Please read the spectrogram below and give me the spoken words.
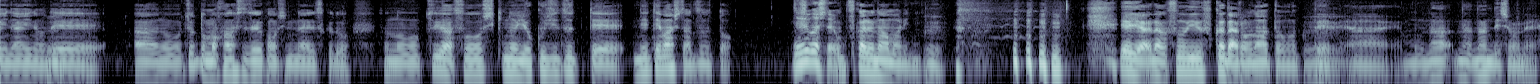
違いないので、あのちょっとまあ話ずれるかもしれないですけどその通夜葬式の翌日って寝てました？ずっと。寝てましたよ。疲れのあまりに、うん いやいやなんかそういう負荷だろうなと思って、うん。はい。もうなななんでしょうね。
